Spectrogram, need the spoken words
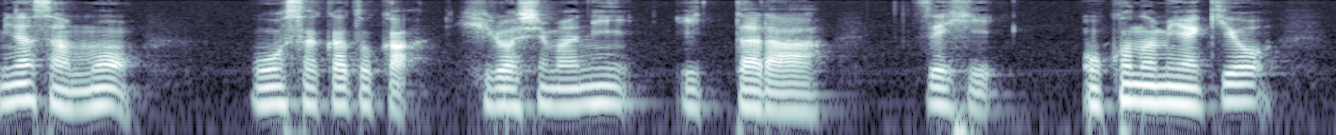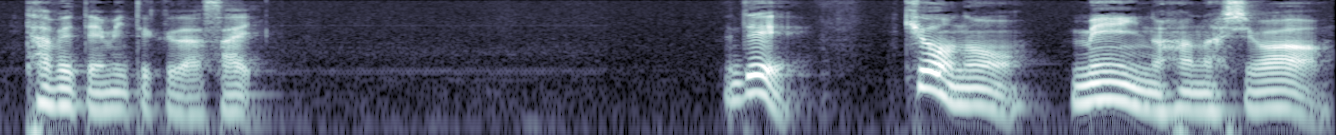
皆さんも大阪とか広島に行ったらぜひお好み焼きを食べてみてください。で、今日のメインの話は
